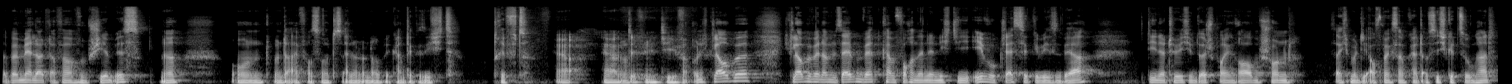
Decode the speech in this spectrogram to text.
bei mehr Leuten einfach auf dem Schirm ist, ne? Und man da einfach so das eine oder andere bekannte Gesicht trifft. Ja, ja, ja, definitiv. Und ich glaube, ich glaube, wenn am selben Wettkampfwochenende nicht die Evo Classic gewesen wäre, die natürlich im deutschsprachigen Raum schon sag ich mal, die Aufmerksamkeit auf sich gezogen hat,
